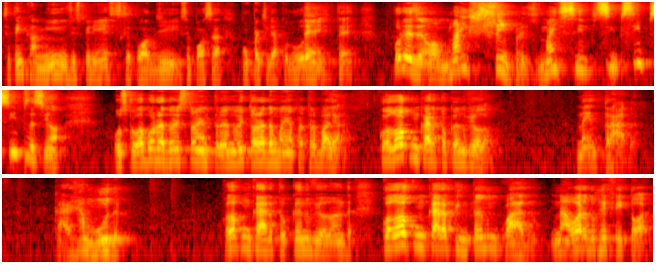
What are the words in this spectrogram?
Você tem caminhos, experiências que você, pode, você possa compartilhar conosco? Tem, tem. Por exemplo, ó, mais simples, mais simples, simples, simples, simples assim, ó. Os colaboradores estão entrando 8 horas da manhã para trabalhar. Coloca um cara tocando violão na entrada. O cara já muda. Coloca um cara tocando violão. Coloca um cara pintando um quadro na hora do refeitório.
